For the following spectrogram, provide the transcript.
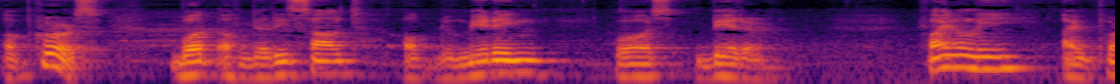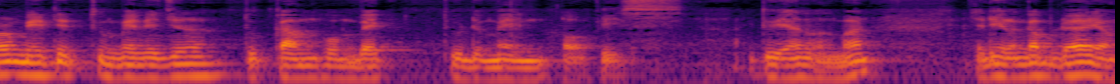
Of course, both of the result of the meeting was better. Finally, I permitted to manager to come home back to the main office. Itu ya teman-teman. Jadi lengkap udah yang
